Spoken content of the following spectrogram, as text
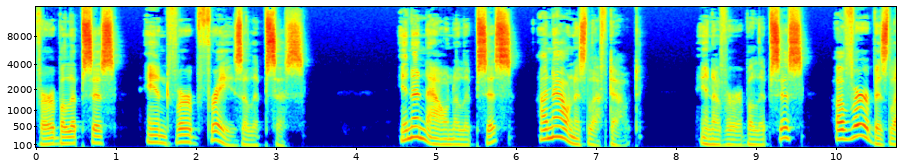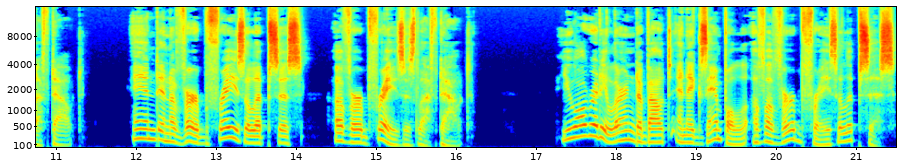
verb ellipsis, and verb phrase ellipsis. In a noun ellipsis, a noun is left out. In a verb ellipsis, a verb is left out. And in a verb phrase ellipsis, a verb phrase is left out. You already learned about an example of a verb phrase ellipsis,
